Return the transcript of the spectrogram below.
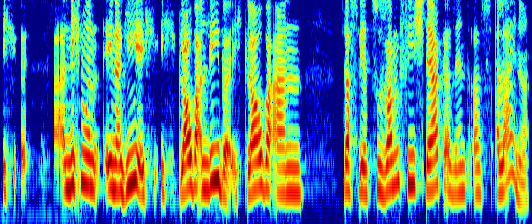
ich, äh, nicht nur in Energie, ich, ich glaube an Liebe. Ich glaube an, dass wir zusammen viel stärker sind als alleine.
